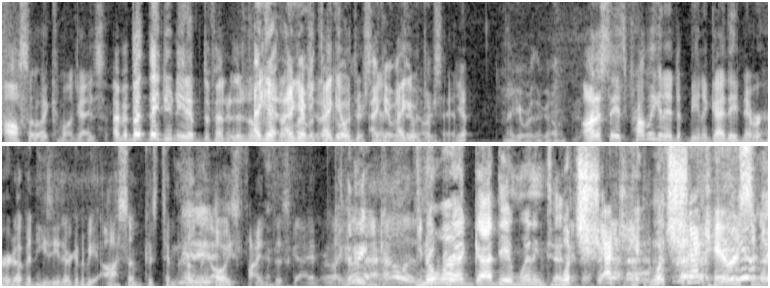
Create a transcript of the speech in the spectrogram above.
also like, come on, guys. I mean, but they do need a defender. There's no. I get, no I get what they're I get going. what they're saying. I get what, I they're, what they're saying. Yep, I get where they're going. Honestly, it's probably going to end up being a guy they've never heard of, and he's either going to be awesome because Tim Connelly dude. always finds this guy, and we're like, who the hell is? You know what? Greg goddamn Whittington. What's Shaq? What's Shaq Harrison up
